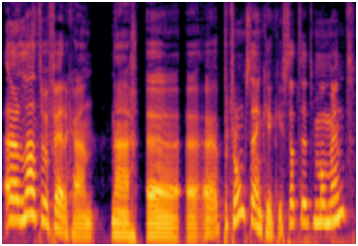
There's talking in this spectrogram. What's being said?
Eh, laten we verder gaan naar eh, eh, eh, patrons, denk ik. Is dat het moment?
